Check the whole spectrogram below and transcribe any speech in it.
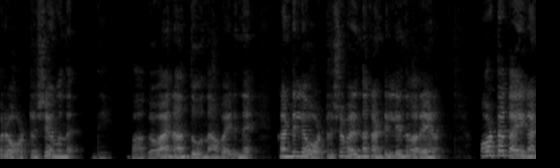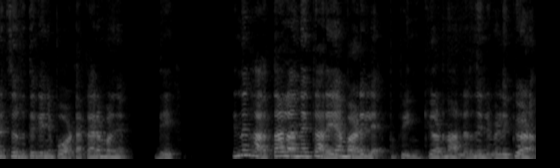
ഒരു ഓട്ടോറിക്ഷ അങ്ങ് ദേ ഭഗവാനാന്ന് തോന്നാ വരുന്നേ. കണ്ടില്ലേ ഓട്ടോറിക്ഷ വരുന്ന കണ്ടില്ലേ എന്ന് പറയണം. ഓട്ടോ കൈ കാണിച്ച് നിർത്തി കഴിഞ്ഞപ്പോൾ ഓട്ടോക്കാരൻ പറഞ്ഞു ദേ ഇന്ന് ഹർത്താലാന്ന് നിങ്ങൾക്ക് അറിയാൻ പാടില്ലേ? അപ്പൊ പിങ്കി കിടന്ന് അല്ലറ നിലവിളിക്കുവാണ്.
